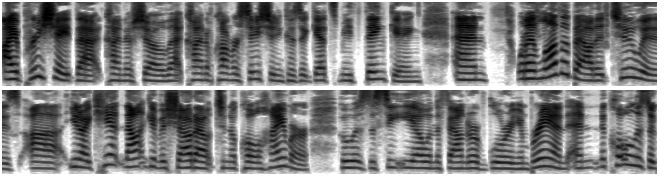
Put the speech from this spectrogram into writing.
I appreciate that kind of show, that kind of conversation, because it gets me thinking. And what I love about it, too, is, uh, you know, I can't not give a shout out to Nicole Heymer, who is the CEO and the founder of Glory and Brand. And Nicole is a,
